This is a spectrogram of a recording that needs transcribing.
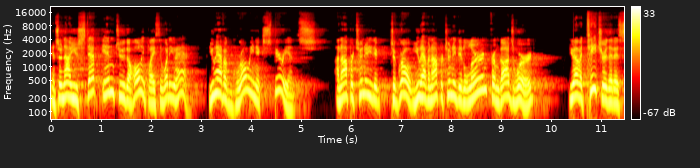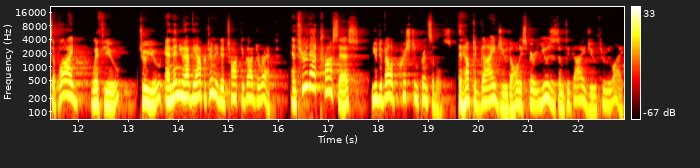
And so now you step into the holy place, and what do you have? You have a growing experience, an opportunity to, to grow. You have an opportunity to learn from God's Word. You have a teacher that is supplied with you, to you, and then you have the opportunity to talk to God direct. And through that process, you develop Christian principles that help to guide you. The Holy Spirit uses them to guide you through life.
